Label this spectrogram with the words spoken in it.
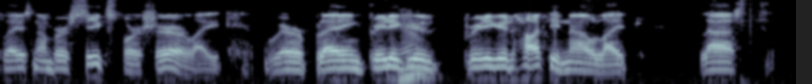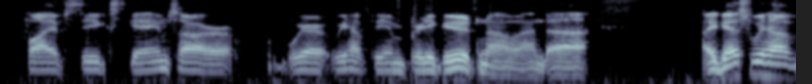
place number six for sure. Like we're playing pretty Yeah. good, pretty good hockey now. Like last five, six games are we're we have been pretty good now, and uh, I guess we have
